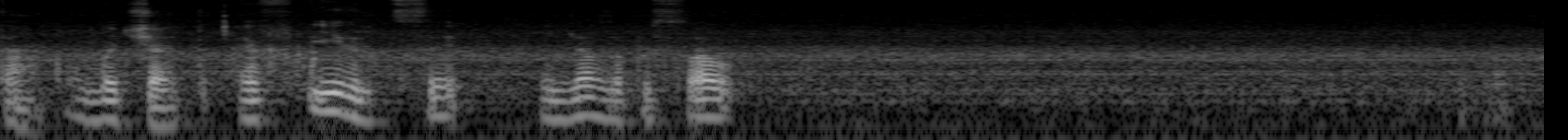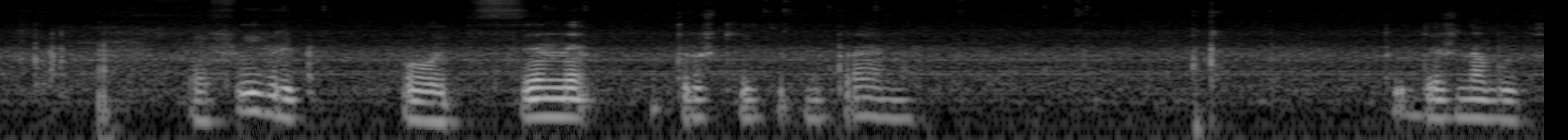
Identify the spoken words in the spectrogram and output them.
Так, вибачайте. FY це я записав. FY. Ой, це не трошки тут неправильно. Тут должна бути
